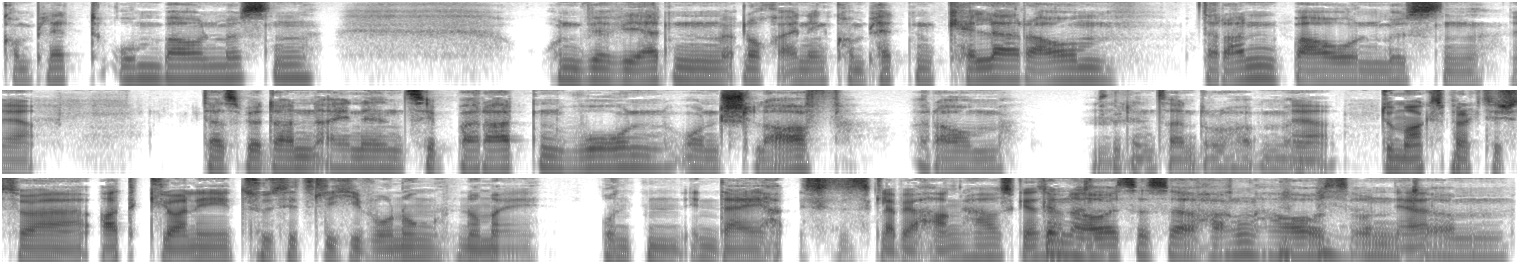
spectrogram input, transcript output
komplett umbauen müssen und wir werden noch einen kompletten Kellerraum dran bauen müssen. Ja dass wir dann einen separaten Wohn- und Schlafraum für mhm. den Sandro haben. Ja. Du magst praktisch so eine Art kleine zusätzliche Wohnung nochmal unten in dein, ist das glaube ich ein Hanghaus, gell? Genau, es ist ein Hanghaus und ja. ähm,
